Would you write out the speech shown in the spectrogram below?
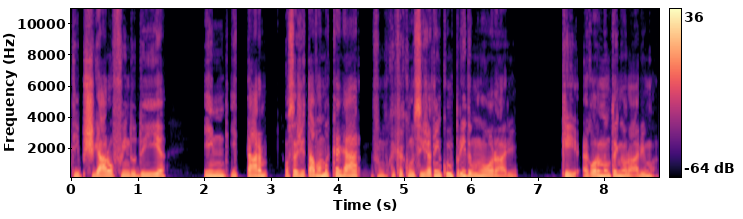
tipo, chegar ao fim do dia e estar, ou seja, estava-me a cagar. O que é que acontecia? Já tenho cumprido o meu horário. Que agora não tenho horário, mano.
